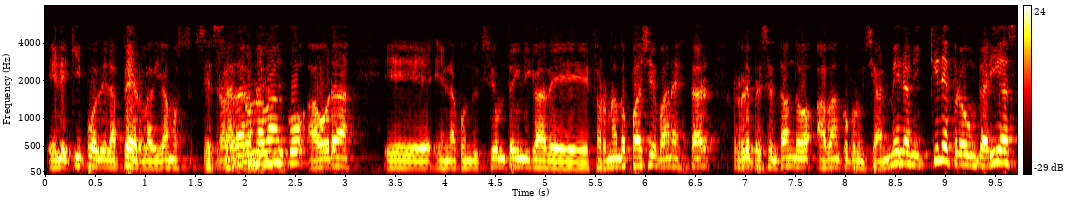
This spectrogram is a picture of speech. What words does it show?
el equipo de la Perla, digamos, se trasladaron a Banco, ahora eh, en la conducción técnica de Fernando Palle van a estar representando a Banco Provincial. Melanie, ¿qué le preguntarías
